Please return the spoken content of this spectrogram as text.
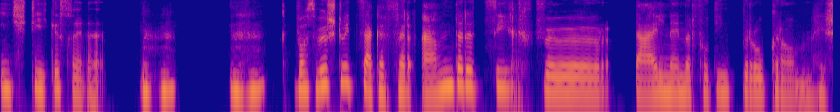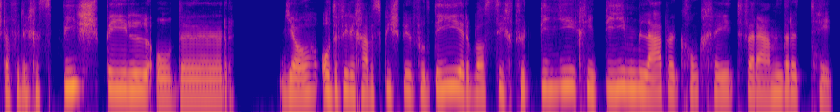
einsteigen können. Mhm. Mhm. Was würdest du jetzt sagen, verändert sich für Teilnehmer von deinem Programm? Hast du da vielleicht ein Beispiel oder ja, oder vielleicht auch ein Beispiel von dir, was sich für dich in deinem Leben konkret verändert hat?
